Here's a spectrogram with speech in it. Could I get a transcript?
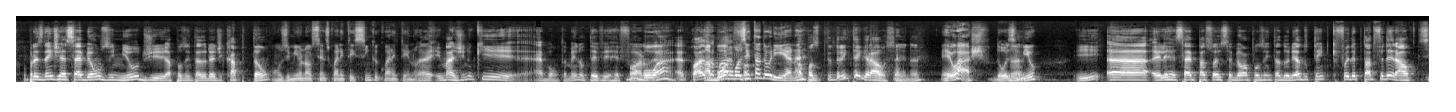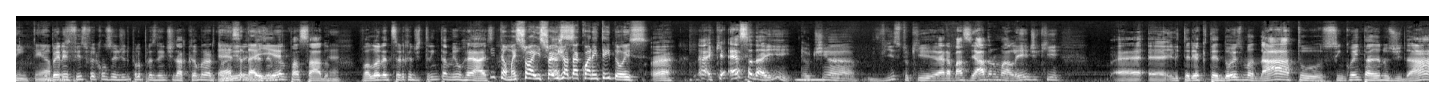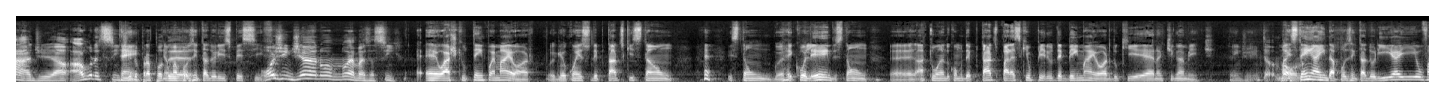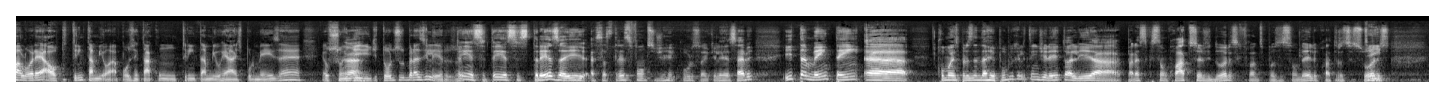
o presidente recebe 11 mil de aposentadoria de capitão. 11.945 e 49. né? Imagino que. É bom, também não teve reforma. Uma boa, é quase uma boa reforma- aposentadoria, Uma né? aposentadoria integral, isso aí, né? Eu acho. 12 Hã? mil. E ah, ele recebe, passou a receber uma aposentadoria do tempo que foi deputado federal. Sim, tem O a benefício foi concedido pelo presidente da Câmara, Arthur Essa Lira, em dezembro é- do ano passado. é. O valor é de cerca de 30 mil reais. Então, mas só isso aí Essa- já dá 42. É. É que essa daí eu tinha visto que era baseada numa lei de que é, é, ele teria que ter dois mandatos, 50 anos de idade, al- algo nesse sentido para poder. tem uma aposentadoria específica. Hoje em dia não, não é mais assim. É, eu acho que o tempo é maior. Eu conheço deputados que estão estão recolhendo, estão é, atuando como deputados. Parece que o período é bem maior do que era antigamente. Entendi. Então, Mas bom, tem ainda aposentadoria e o valor é alto. 30 mil. Aposentar com 30 mil reais por mês é, é o sonho É. de, de todos os brasileiros. né? Tem, esse, tem esses três aí, essas três fontes de recurso aí que ele recebe. E também tem, é, como ex-presidente da República, ele tem direito ali a. Parece que são quatro servidores que ficam à disposição dele, quatro assessores,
